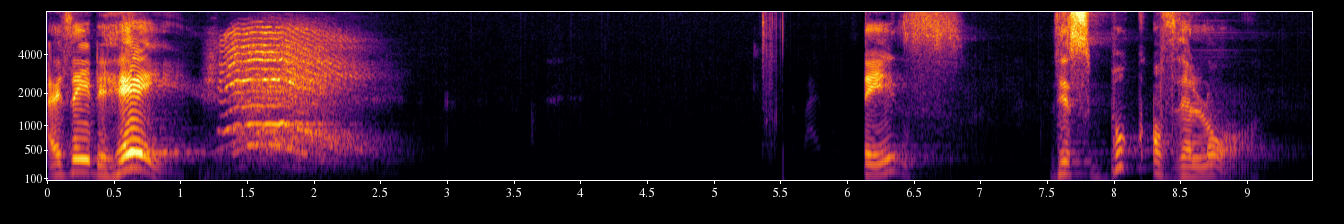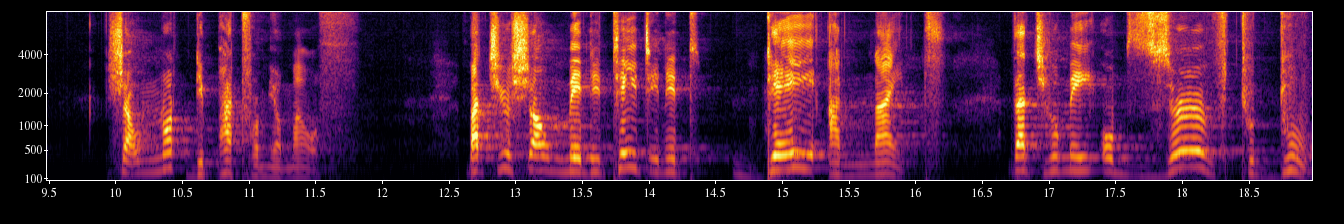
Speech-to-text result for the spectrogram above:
I said, hey. hey. The Bible says, This book of the law shall not depart from your mouth, but you shall meditate in it day and night, that you may observe to do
